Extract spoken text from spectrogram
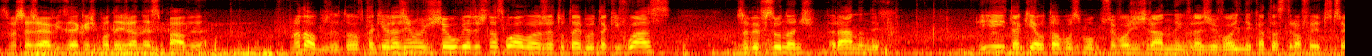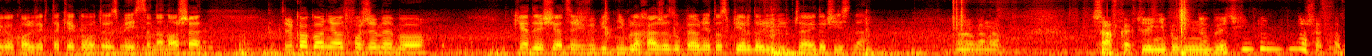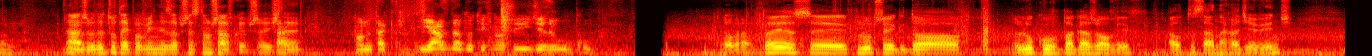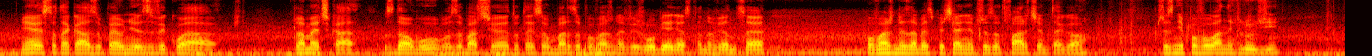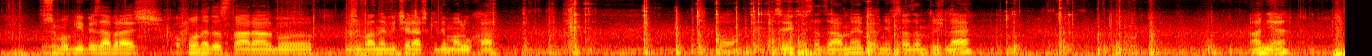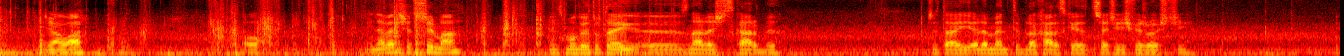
Zwłaszcza, że ja widzę jakieś podejrzane spawy. No dobrze, to w takim razie musicie uwierzyć na słowo, że tutaj był taki włas, żeby wsunąć rannych. I taki autobus mógł przewozić rannych w razie wojny, katastrofy czy czegokolwiek takiego, bo to jest miejsce na nosze. Tylko go nie otworzymy, bo kiedyś jacyś wybitni blacharze zupełnie to spierdolili. Czekaj, docisnę. dorobiona szafka, której nie powinno być i tu nosze wchodzą. A, że one tutaj powinny za przez tą szafkę przejść, Tak. tak? One tak, jazda do tych noszy idzie z łuku. Dobra, to jest y, kluczyk do luków bagażowych Autosana H9. Nie jest to taka zupełnie zwykła klameczka z domu, bo zobaczcie, tutaj są bardzo poważne wyżłobienia stanowiące poważne zabezpieczenie przez otwarciem tego przez niepowołanych ludzi, którzy mogliby zabrać oponę do stara albo używane wycieraczki do malucha. Cyk, wsadzamy, pewnie wsadzam to źle. A nie. Działa. O. I nawet się trzyma, więc mogę tutaj y, znaleźć skarby. Czytaj elementy blacharskie trzeciej świeżości.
